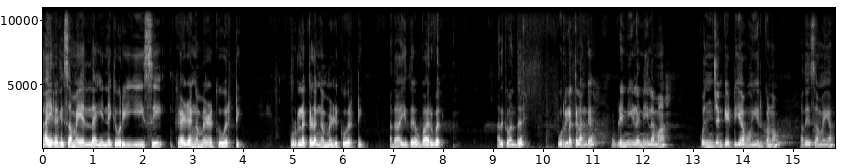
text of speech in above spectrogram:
கைரளி சமையலில் இன்றைக்கி ஒரு ஈஸி கிழங்கு மெழுக்கு வரட்டி. உருளைக்கிழங்கு மெழுக்கு வரட்டி. அதாவது வறுவல். அதுக்கு வந்து உருளைக்கிழங்கு இப்படி நீள நீளமாக கொஞ்சம் கெட்டியாகவும் இருக்கணும். அதே சமயம்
